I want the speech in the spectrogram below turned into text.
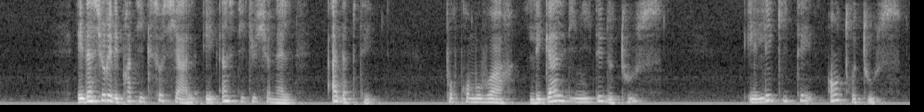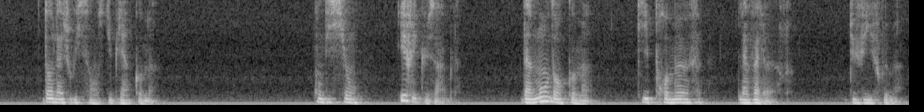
et d'assurer les pratiques sociales et institutionnelles adaptées pour promouvoir l'égale dignité de tous et l'équité entre tous dans la jouissance du bien commun. Condition irrécusable d'un monde en commun qui promeuve la valeur du vivre humain.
